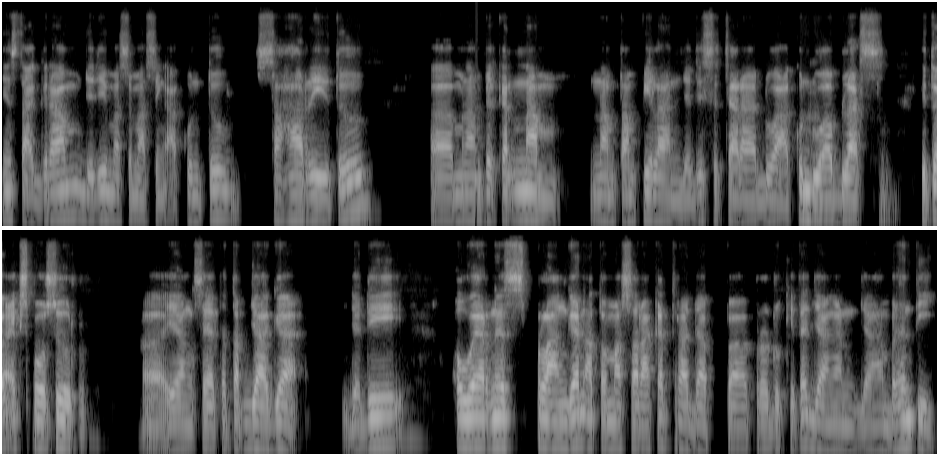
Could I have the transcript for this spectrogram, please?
Instagram, jadi masing-masing akun tuh sehari itu eh, menampilkan enam enam tampilan, jadi secara dua akun 12 hmm. itu exposure eh, yang saya tetap jaga. Jadi awareness pelanggan atau masyarakat terhadap uh, produk kita jangan jangan berhenti.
